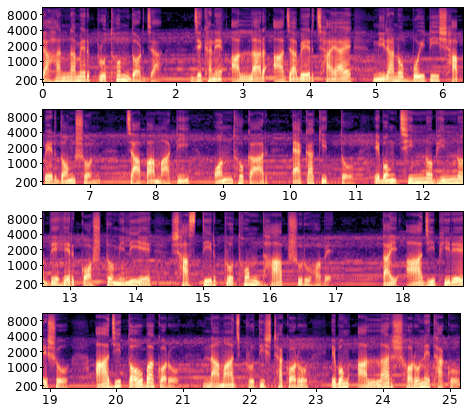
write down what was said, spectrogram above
জাহান্নামের প্রথম দরজা, যেখানে আল্লাহর আজাবের ছায়ায় নিরানব্বইটি সাপের দংশন, চাপা মাটি, অন্ধকার, একাকিত্ব এবং ছিন্ন ভিন্ন দেহের কষ্ট মিলিয়ে শাস্তির প্রথম ধাপ শুরু হবে। তাই আজই ফিরে এসো, আজই তওবা করো নামাজ প্রতিষ্ঠা করো এবং আল্লাহর স্মরণে থাকো,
